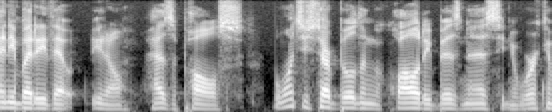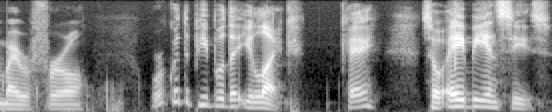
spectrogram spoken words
anybody that you know has a pulse. But once you start building a quality business and you're working by referral, work with the people that you like. Okay, so A, B, and C's.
